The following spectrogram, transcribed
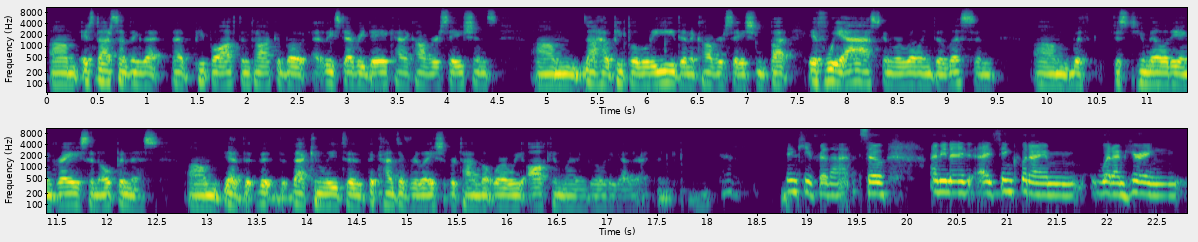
um, it's not something that that people often talk about at least everyday kind of conversations um, not how people lead in a conversation, but if we ask and we're willing to listen um, with just humility and grace and openness, um, yeah, th th that can lead to the kinds of relationship we're talking about where we all can learn and grow together, I think. Yeah. Thank you for that. So, I mean, I, I think what I'm what I'm hearing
